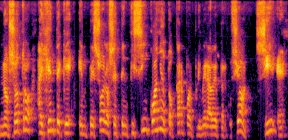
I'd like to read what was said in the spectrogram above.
nosotros, hay gente que empezó a los 75 años a tocar por primera vez percusión. Sí, eh,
